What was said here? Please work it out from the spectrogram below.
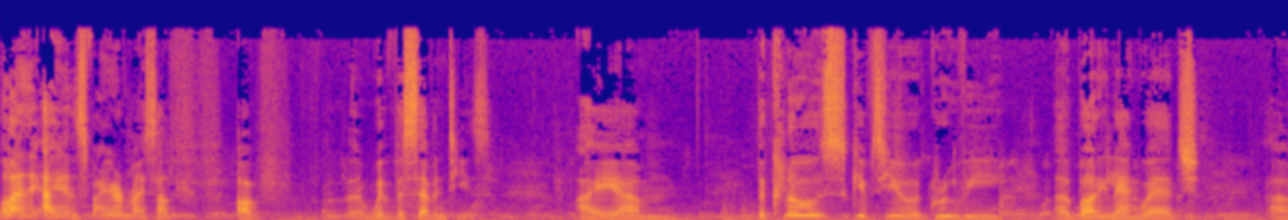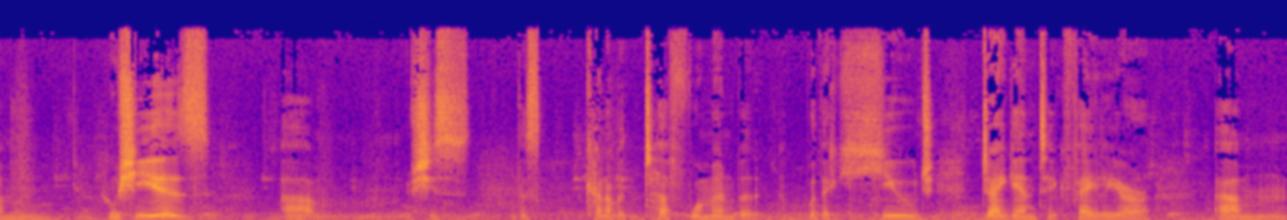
Well, I, I inspired myself of with the 70s. I um, the clothes gives you a groovy uh, body language. Um, who she is, um, she's this kind of a tough woman, but with a huge, gigantic failure. Um,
